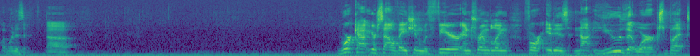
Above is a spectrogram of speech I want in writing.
what, what is it? Uh, Work out your salvation with fear and trembling, for it is not you that works, but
